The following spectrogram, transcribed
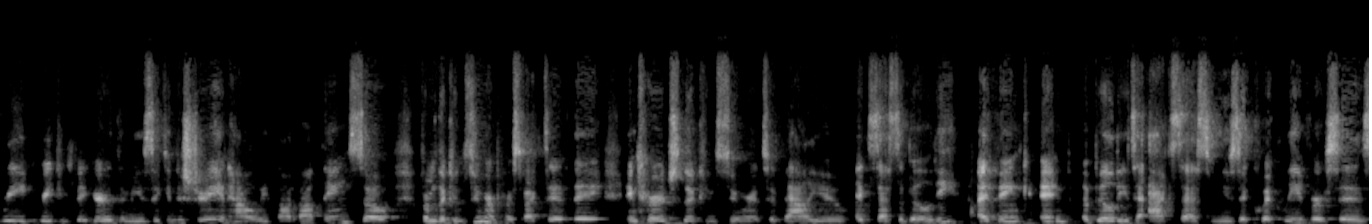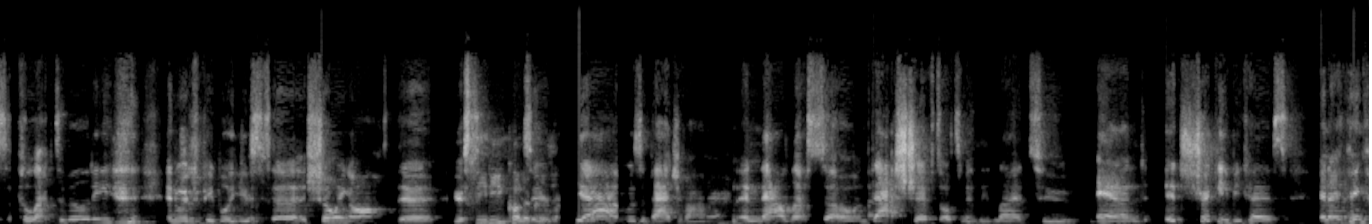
re- reconfigured the music industry and how we thought about things. So, from the consumer perspective, they encourage the consumer to value accessibility, I think, and ability to access music quickly versus collectability, in which people used to showing off the your CD collection. Yeah, it was a badge of honor, and now less so. And that shift ultimately led to, and it's tricky because and I think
